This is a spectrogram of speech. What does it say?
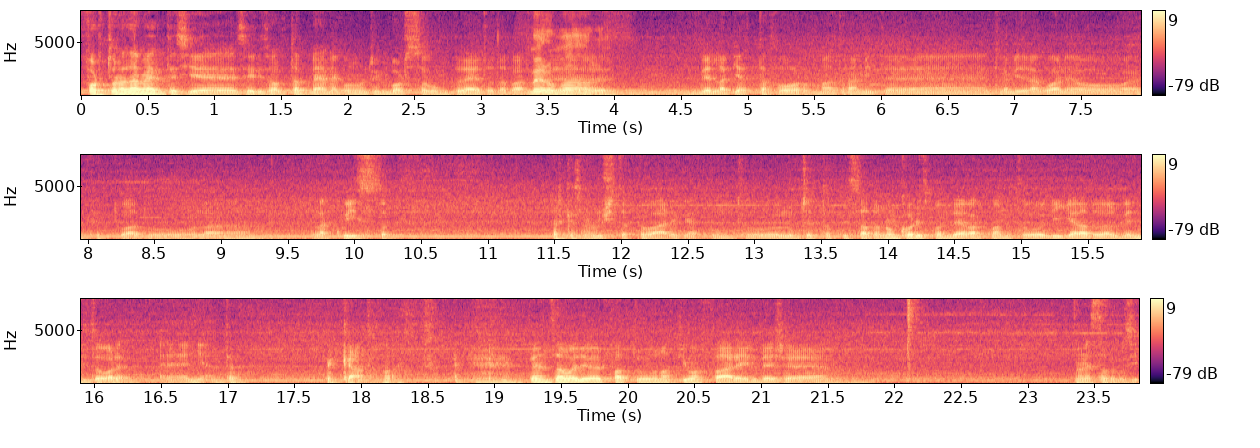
fortunatamente si è, si è, risolta bene con un rimborso completo da parte Meno male. della piattaforma tramite tramite la quale ho effettuato la, l'acquisto perché sono riuscito a provare che appunto l'oggetto acquistato non corrispondeva a quanto dichiarato dal venditore e niente, peccato. pensavo di aver fatto un ottimo affare, invece non è stato così.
